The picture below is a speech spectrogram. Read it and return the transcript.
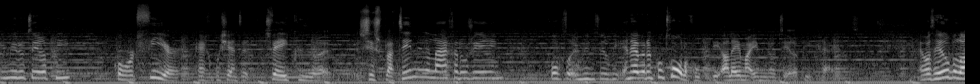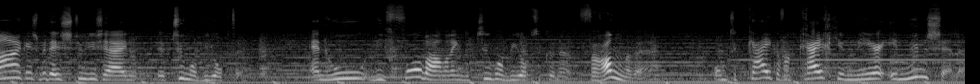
immunotherapie. Cohort 4 krijgen patiënten twee kuren cisplatin in een lage dosering, volgt immunotherapie. En hebben een controlegroep die alleen maar immunotherapie krijgt. En wat heel belangrijk is bij deze studie zijn de tumorbiopten. En hoe die voorbehandeling de tumorbiopten kunnen veranderen. Om te kijken van krijg je meer immuuncellen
